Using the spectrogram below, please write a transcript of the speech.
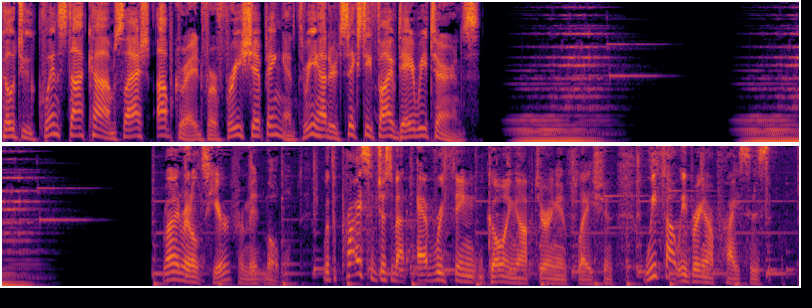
Go to quince.com slash upgrade for free shipping and 365-day returns. Ryan Reynolds here from Mint Mobile. With the price of just about everything going up during inflation, we thought we'd bring our prices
